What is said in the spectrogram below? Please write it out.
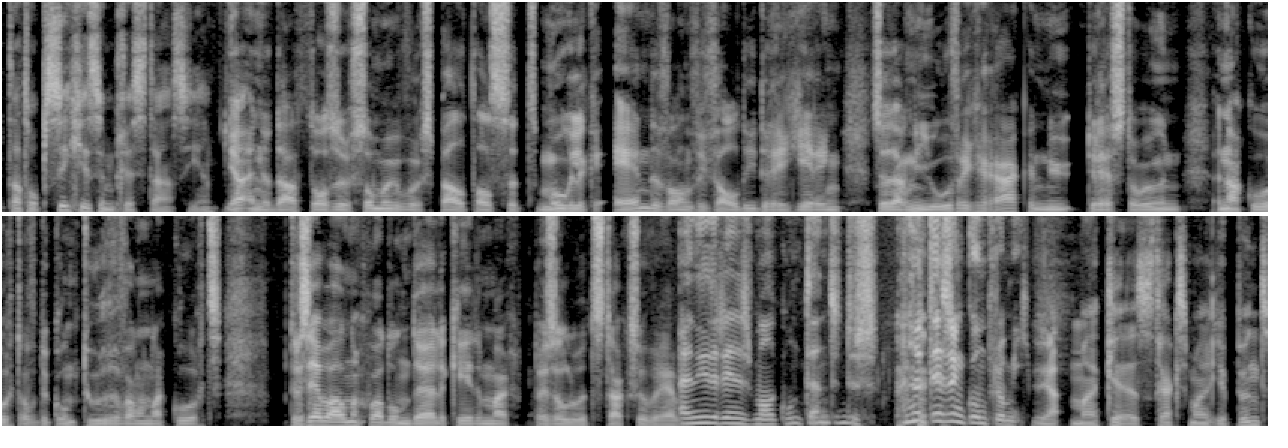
Dat op zich is een prestatie. Hè? ja, inderdaad. Het was door sommigen voorspeld als het mogelijke einde van Vivaldi. De regering zou daar niet over geraken. Nu, er is toch een, een akkoord, of de contouren van een akkoord. akkoord. Er zijn wel nog wat onduidelijkheden, maar daar zullen we het straks over hebben. En iedereen is mal content, dus het is een compromis. Ja, maak eh, straks maar je punt.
